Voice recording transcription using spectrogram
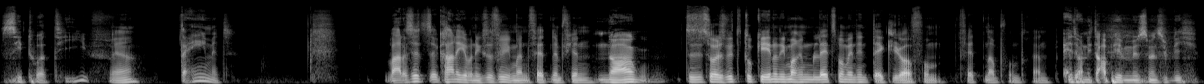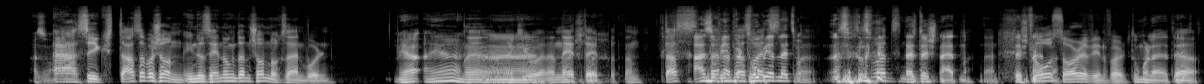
situativ. Ja. Damn it. War das jetzt? Kann ich aber nichts dafür. Ich meine, Fettnäpfchen. Na, Das ist so, als würdest du gehen und ich mache im letzten Moment den Deckel auf vom Fettnapf und rein. hätte auch nicht abheben müssen, wenn es wirklich. Also, Ah, siehst das aber schon. In der Sendung dann schon noch sein wollen. ja, ah, ja. Ja, na klar, na, nicht deppert, ne? Das, Also, auf nein, jeden Fall, Tobi hat letztes Mal. nein, Das, war jetzt, das, der schneidet man. nein. Der schneidet Flo, man. sorry auf jeden Fall. Tut mir leid. Ja. echt.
